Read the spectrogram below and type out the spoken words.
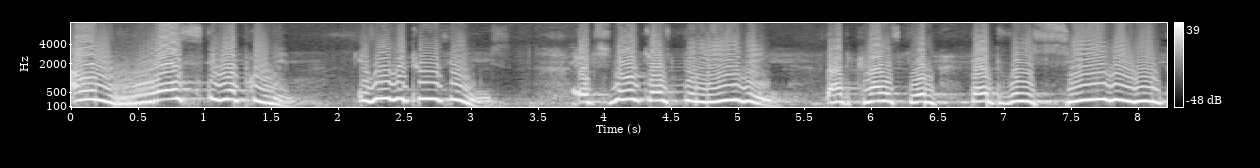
and resting upon Him. Is are the two things. It's not just believing that Christ came, but receiving Him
